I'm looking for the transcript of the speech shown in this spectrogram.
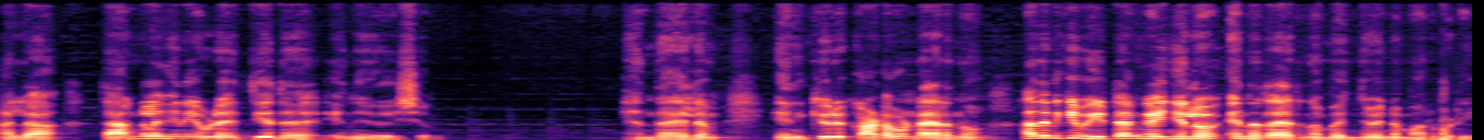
അല്ല താങ്കൾ ഇങ്ങനെ ഇവിടെ എത്തിയത്? എന്ന് ചോദിച്ചു. എന്തായാലും എനിക്കൊരു കടമുണ്ടായിരുന്നു അതെനിക്ക് വീട്ടാൻ കഴിഞ്ഞല്ലോ എന്നതായിരുന്നു ബെഞ്ചമിന്റെ മറുപടി.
